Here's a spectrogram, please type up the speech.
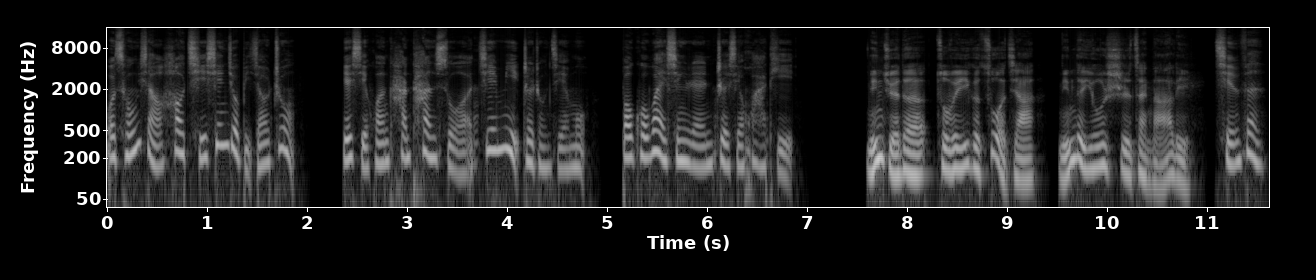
我从小好奇心就比较重，也喜欢看探索、揭秘这种节目，包括外星人这些话题。您觉得作为一个作家，您的优势在哪里？勤奋，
